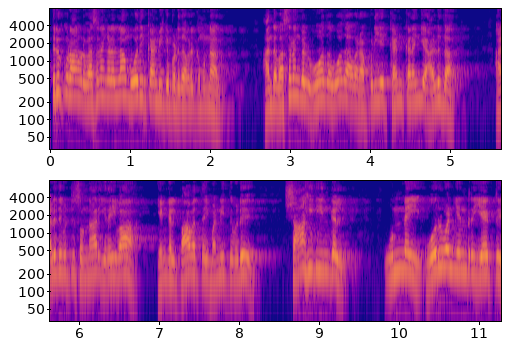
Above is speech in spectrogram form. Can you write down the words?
திருக்குறானோட வசனங்கள் எல்லாம் ஓதி காண்பிக்கப்படுது அவருக்கு முன்னால். அந்த வசனங்கள் ஓத ஓத அவர் அப்படியே கண் கலங்கி அழுதார். அழுதுவிட்டு சொன்னார் இறைவா எங்கள் பாவத்தை மன்னித்து விடு ஷாஹிதீன்கள் உன்னை ஒருவன் என்று ஏற்று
